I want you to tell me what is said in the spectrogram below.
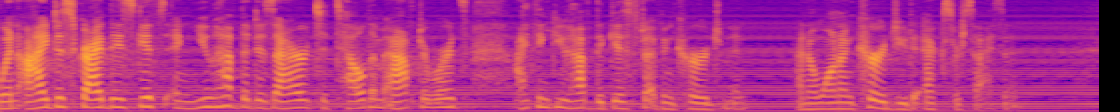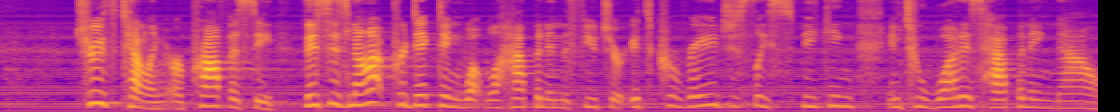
when I describe these gifts and you have the desire to tell them afterwards, I think you have the gift of encouragement. And I want to encourage you to exercise it. Truth telling or prophecy, this is not predicting what will happen in the future. It's courageously speaking into what is happening now,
